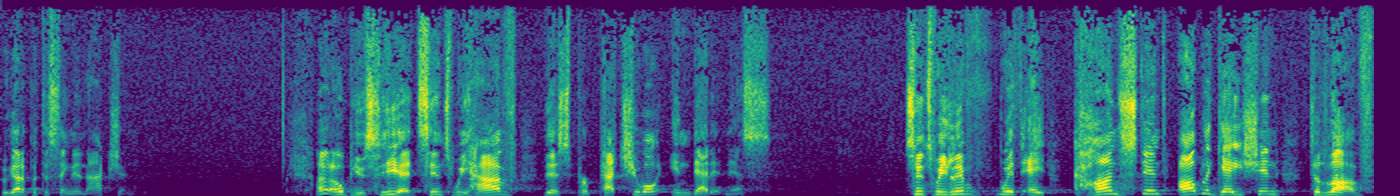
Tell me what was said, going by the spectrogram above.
We've got to put this thing in action. I hope you see it since we have this perpetual indebtedness, since we live with a constant obligation to love,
